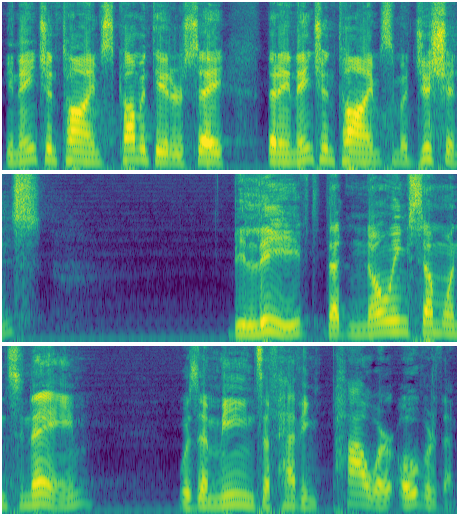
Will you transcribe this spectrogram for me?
In ancient times, commentators say that in ancient times, magicians believed that knowing someone's name was a means of having power over them.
